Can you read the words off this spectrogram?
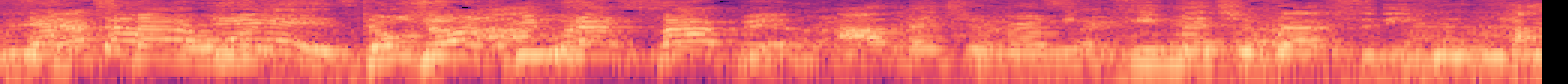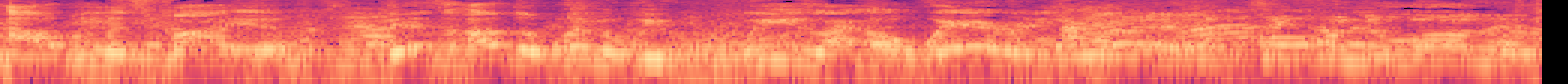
that's, That's not what what. it is. Those are Y'all- the people that's popping. I mentioned Remy. He mentioned Rhapsody. Her album is fire. There's other women we we like aware of these. There's a chick from New Orleans,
